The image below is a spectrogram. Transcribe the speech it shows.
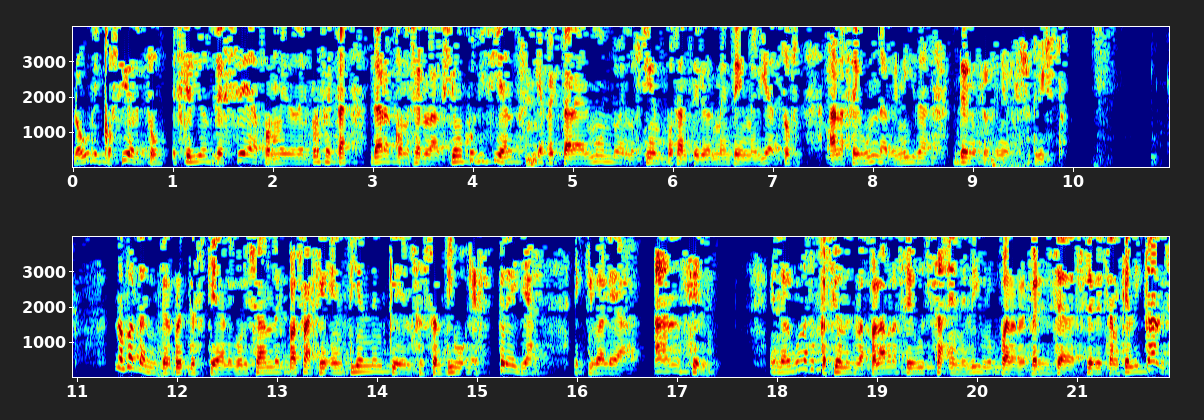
Lo único cierto es que Dios desea, por medio del profeta, dar a conocer la acción judicial que afectará al mundo en los tiempos anteriormente inmediatos a la segunda venida de nuestro Señor Jesucristo. No faltan intérpretes que, alegorizando el pasaje, entienden que el sustantivo estrella equivale a ángel. En algunas ocasiones la palabra se usa en el libro para referirse a seres angelicales,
